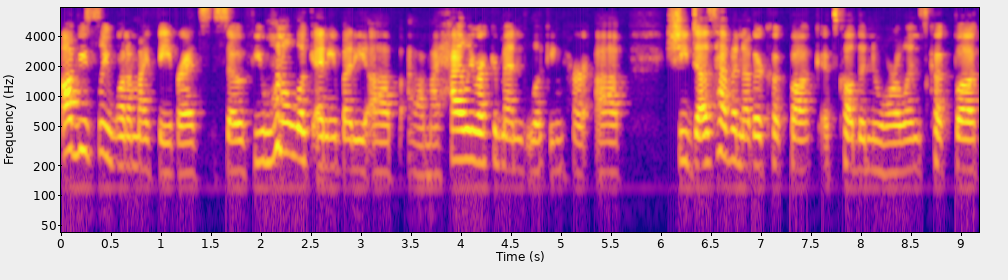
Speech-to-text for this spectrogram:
obviously one of my favorites. So if you want to look anybody up, um, I highly recommend looking her up. She does have another cookbook. It's called the New Orleans Cookbook,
